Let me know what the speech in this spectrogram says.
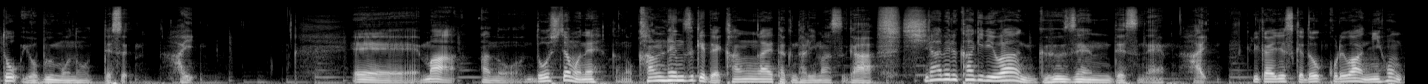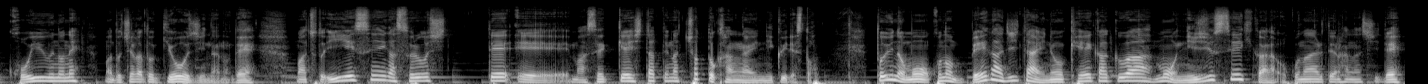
と呼ぶものです。はい。えー、まあ、あの、どうしてもね、あの関連づけて考えたくなりますが、調べる限りは偶然ですね。はい。繰り返ですけど、これは日本固有のね、まあ、どちらかと行事なので、まあ、ちょっと ESA がそれを知って、えー、まあ、設計したっていうのはちょっと考えにくいですと。というのも、このベガ自体の計画はもう20世紀から行われている話で、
